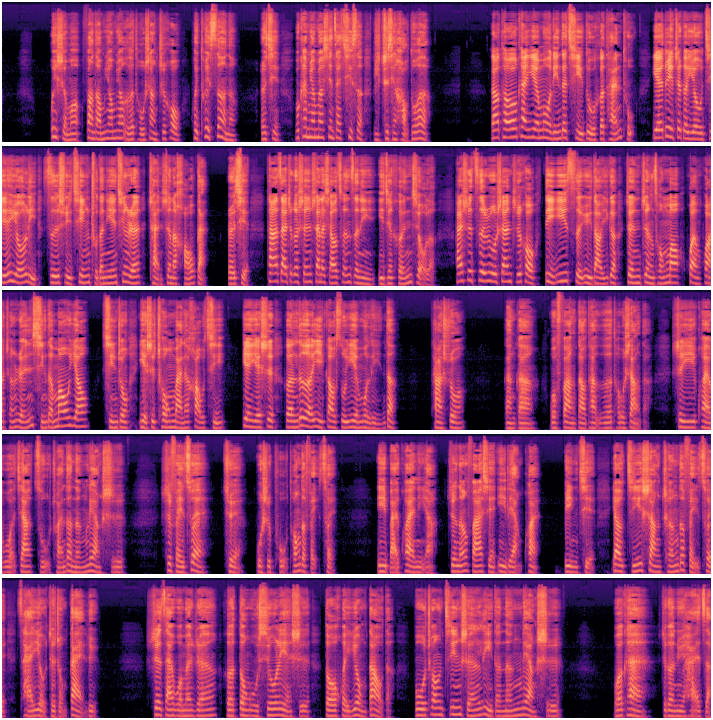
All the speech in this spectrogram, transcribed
为什么放到喵喵额头上之后会褪色呢？而且我看喵喵现在气色比之前好多了。老头看叶慕林的气度和谈吐，也对这个有节有理、思绪清楚的年轻人产生了好感。而且他在这个深山的小村子里已经很久了，还是自入山之后第一次遇到一个真正从猫幻化成人形的猫妖。心中也是充满了好奇，便也是很乐意告诉叶幕林的。他说：“刚刚我放到他额头上的是一块我家祖传的能量石，是翡翠，却不是普通的翡翠。一百块你呀，只能发现一两块，并且要集上成的翡翠才有这种概率。”是在我们人和动物修炼时都会用到的补充精神力的能量石。我看这个女孩子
